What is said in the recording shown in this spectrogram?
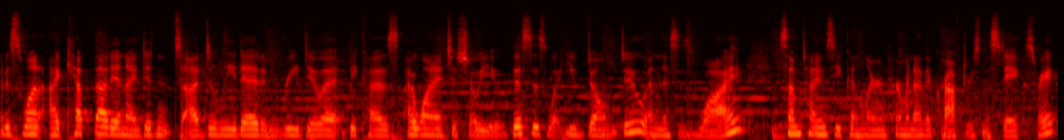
I just want, I kept that in. I didn't uh, delete it and redo it because I wanted to show you this is what you don't do and this is why. Sometimes you can learn from another crafter's mistakes, right?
